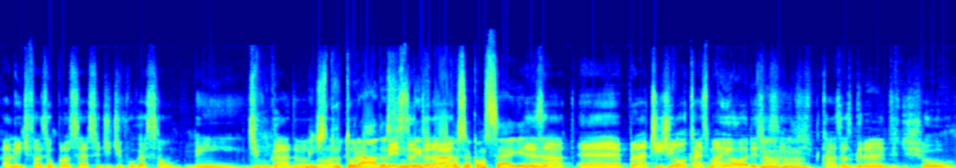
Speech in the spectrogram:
além de fazer um processo de divulgação bem divulgado, Bem falar, estruturado, bem assim, dentro do que estruturado, você consegue, né? Exato. É pra atingir locais maiores, assim, casas grandes de show.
